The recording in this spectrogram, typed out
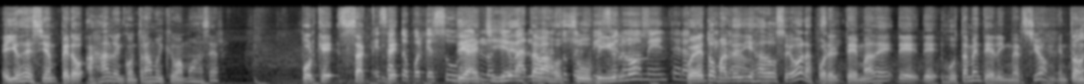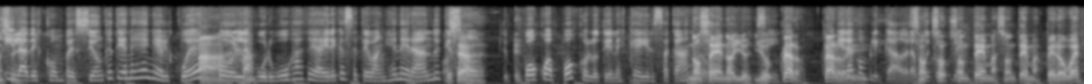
ellos decían, pero, ajá, lo encontramos y qué vamos a hacer porque, Exacto, porque de allí hasta abajo, subirlos puede tomar de 10 a 12 horas por el tema de, justamente de la inmersión. Entonces, y la descompresión que tienes en el cuerpo, las burbujas de aire que se te van generando y que eso eh, poco a poco lo tienes que ir sacando. No sé, no, yo, yo claro, claro. Era complicado, era son, muy complicado. Son, temas, son temas, pero bueno,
